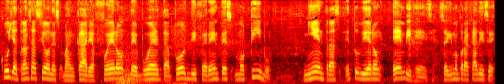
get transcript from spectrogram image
cuyas transacciones bancarias fueron devueltas por diferentes motivos mientras estuvieron en vigencia. Seguimos por acá, dice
